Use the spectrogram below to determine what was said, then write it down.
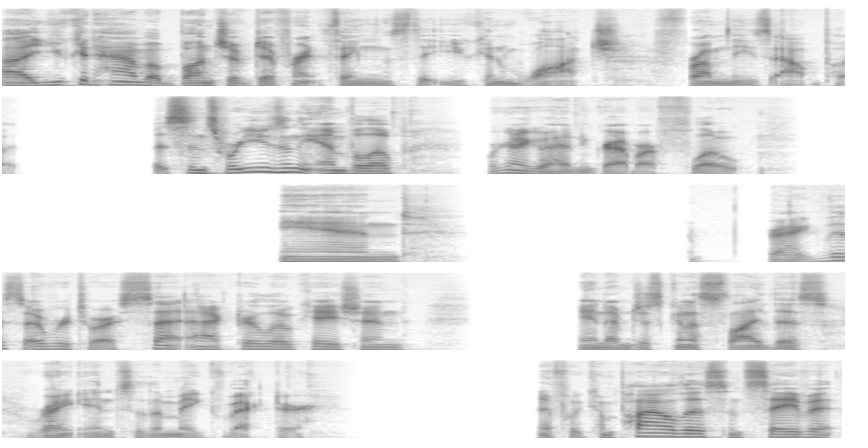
Uh, you can have a bunch of different things that you can watch from these outputs. But since we're using the envelope, we're going to go ahead and grab our float. And drag this over to our set actor location and I'm just going to slide this right into the make vector. And if we compile this and save it,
